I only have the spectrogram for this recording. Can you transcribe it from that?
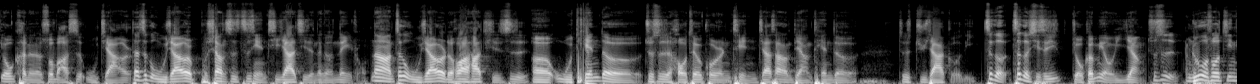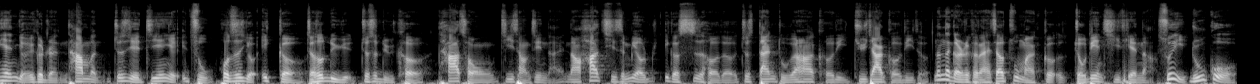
有可能的说法是五加二，但这个五加二不像是之前七加七的那个内容。那这个五加二的话，它其实是呃五天的，就是 hotel quarantine 加上两天的。就是居家隔离，这个这个其实有跟没有一样，就是如果说今天有一个人，他们就是也今天有一组，或者是有一个，假如说旅就是旅客，他从机场进来，然后他其实没有一个适合的，就是单独让他隔离居家隔离的，那那个人可能还是要住满隔酒店七天呐。所以如果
